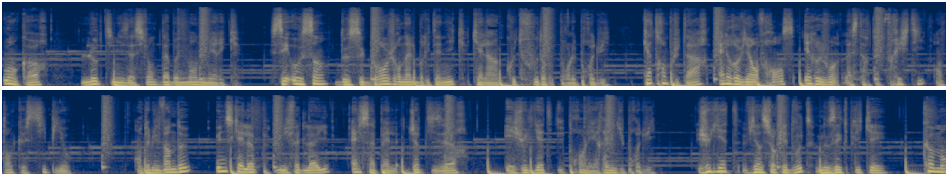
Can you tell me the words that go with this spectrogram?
ou encore l'optimisation d'abonnements numériques. C'est au sein de ce grand journal britannique qu'elle a un coup de foudre pour le produit. Quatre ans plus tard, elle revient en France et rejoint la startup Frishti en tant que CPO. En 2022, une scale-up lui fait de l'œil, elle s'appelle Job Teaser et Juliette y prend les rênes du produit. Juliette vient sur Clé de nous expliquer comment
